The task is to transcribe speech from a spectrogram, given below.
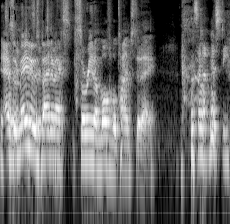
Yeah. As a man who's Dynamax Serena multiple times today, set up Misty.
